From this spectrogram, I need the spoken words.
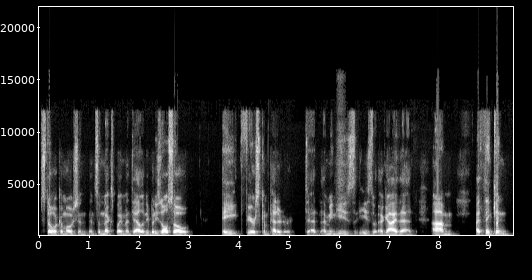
stoic emotion and some next play mentality. But he's also a fierce competitor. Ted. I mean, he's he's a guy that um, I think can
